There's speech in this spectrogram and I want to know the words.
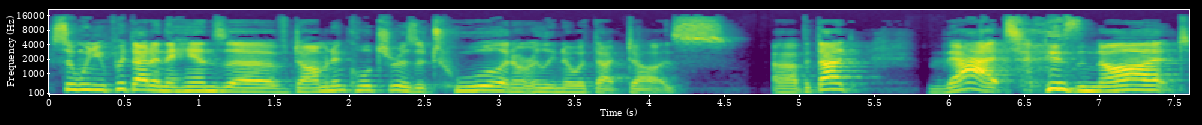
So when you put that in the hands of dominant culture as a tool, I don't really know what that does. Uh, but that that is not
